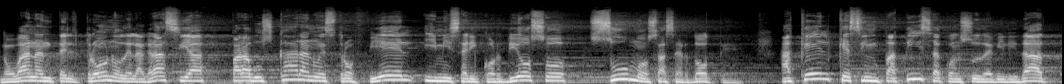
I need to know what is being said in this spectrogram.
No van ante el trono de la gracia para buscar a nuestro fiel y misericordioso sumo sacerdote aquel que simpatiza con su debilidad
